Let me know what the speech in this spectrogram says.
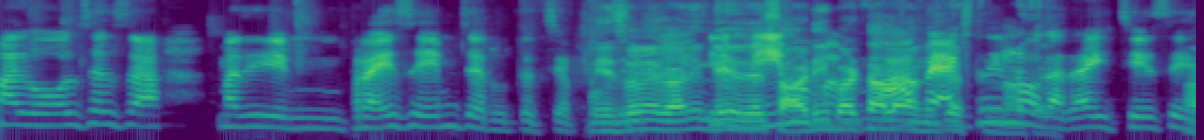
మాది హోల్సేల్ మాది ప్రైస్ ఏం జరుగుతుంది చెప్పండి. ఫ్యాక్టరీలో. కదా ఇచ్చేసేది.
